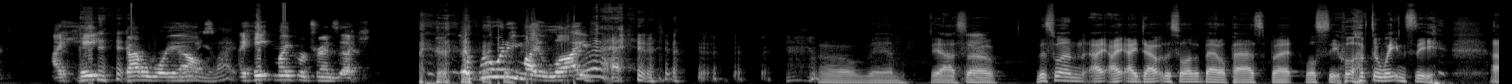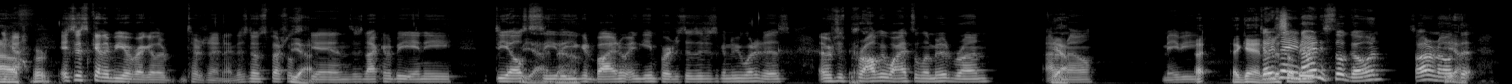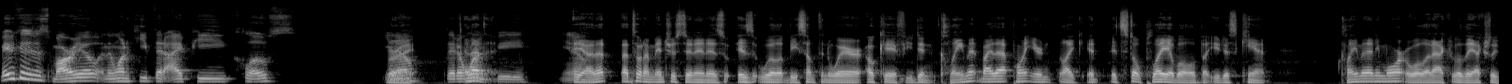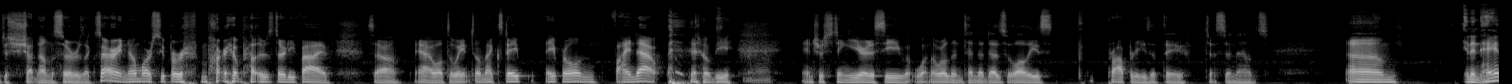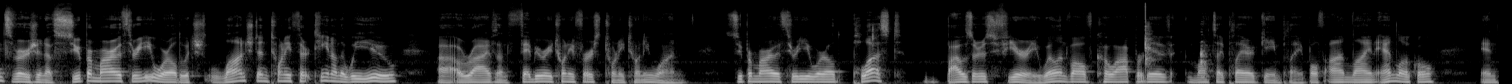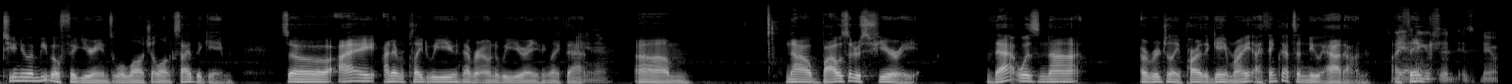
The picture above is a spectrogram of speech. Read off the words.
I hate battle royales. I hate microtransactions. They're ruining my life. Oh man, yeah. So this one, I, I I doubt this will have a battle pass, but we'll see. We'll have to wait and see. Uh, Yeah. for, It's just gonna be a regular Thursday night. There's no special Yeah. skins. There's not gonna be any DLC Yeah, that you can buy. No in-game purchases. It's just gonna be what it is, and which is probably why it's a limited run. I Yeah. don't know. Maybe Uh, again, and Tetris this will 99 be is still going, so I don't know. Yeah. If the, maybe because it's Mario and they want to keep that IP close. You Right. know, they don't And want to be. You know, yeah. That that's what I'm interested in. Is is will it be something where okay, if you didn't claim it by that point, you're like it, it's still playable, but you just can't claim it anymore, or will it actually will they actually just shut down the servers? Like, sorry, no more Super Mario Brothers 35. So yeah, we'll have to wait until next Ap- April and find out. It'll be Yeah. interesting year to see what, in the world Nintendo does with all these properties that they've just announced. Um, an enhanced version of Super Mario 3D World, which launched in 2013 on the Wii U, uh, arrives on February 21st, 2021. Super Mario 3D World plus Bowser's Fury will involve cooperative multiplayer gameplay, both online and local, and two new amiibo figurines will launch alongside the game. So I I never played Wii U, never owned a Wii U or anything like that. Um, now Bowser's Fury, that was not originally part of the game, right? I think that's a new add-on. I Yeah, think, it's a, it's new.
